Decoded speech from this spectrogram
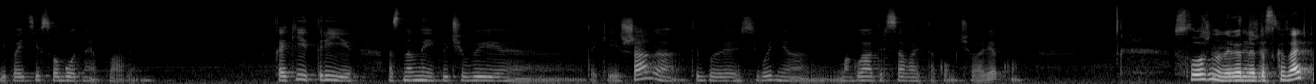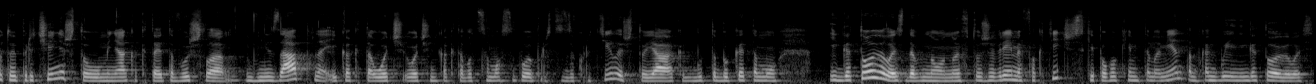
и пойти в свободное плавание? Какие три основные ключевые э, такие шага ты бы сегодня могла адресовать такому человеку? Сложно, наверное, это сказать по той причине, что у меня как-то это вышло внезапно и как-то очень-очень как-то вот само собой просто закрутилось, что я как будто бы к этому и готовилась давно, но и в то же время фактически по каким-то моментам как бы и не готовилась.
